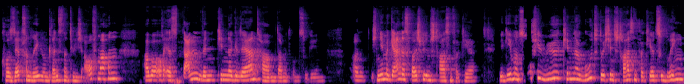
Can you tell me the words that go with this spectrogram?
Korsett von Regeln und Grenzen natürlich aufmachen, aber auch erst dann, wenn Kinder gelernt haben, damit umzugehen. Und ich nehme gern das Beispiel im Straßenverkehr. Wir geben uns so viel Mühe, Kinder gut durch den Straßenverkehr zu bringen.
